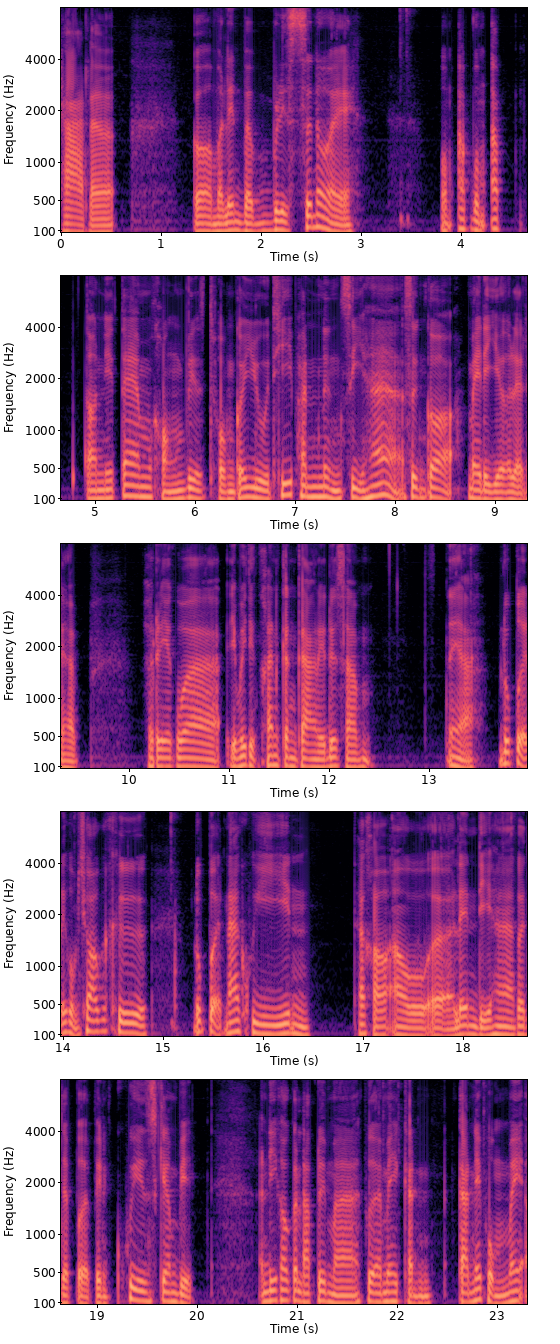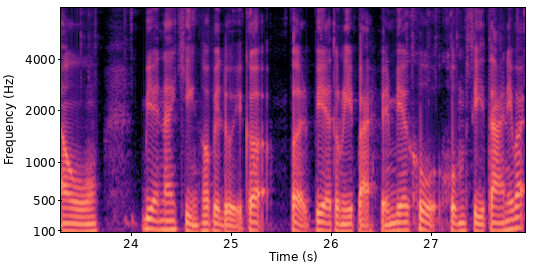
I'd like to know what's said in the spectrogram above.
ชาติแล้ว ก็มาเล่นแบบบริสซะหน่อยวอร์มอัพวอร์มอัพ ตอนนี้แต้มของบริสผมก็อยู่ที่พันหนึ่งสี่ห้าซึ่งก็ไม่ได้เยอะเลยนะครับ เรียกว่ายังไม่ถึงขั้นกลางๆเลยด้วยซ้ำเนี่ยลูกเปิดที่ผมชอบก็คือ ลูกเปิดหน้าควีนถ้าเขาเอาเออเล่น D5 ก็จะเปิดเป็น Queen's Gambit อันนี้เขาก็รับด้วยมาเพื่อไม่ให้กันกันให้ผมไม่เอาเบี้ยหน้าคิงเข้าไปลุยก็เปิดเบี้ยตรงนี้ไปเป็นเบี้ยคู่คุมสีตานี้ไว้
